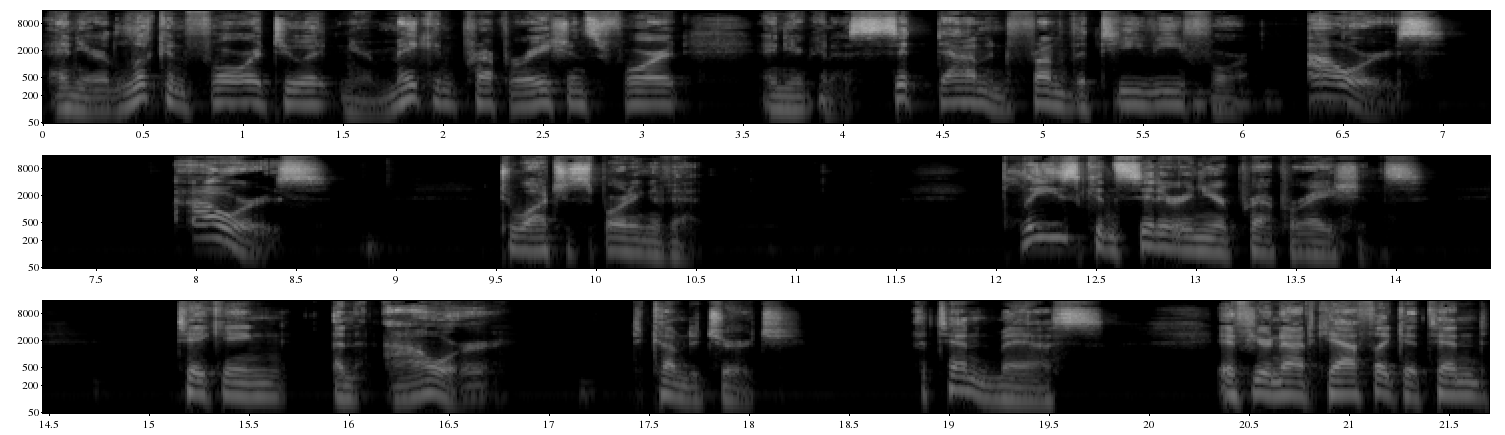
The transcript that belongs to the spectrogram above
And you're looking forward to it and you're making preparations for it. And you're going to sit down in front of the TV for hours, hours to watch a sporting event. Please consider in your preparations taking an hour to come to church, attend Mass. If you're not Catholic, attend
